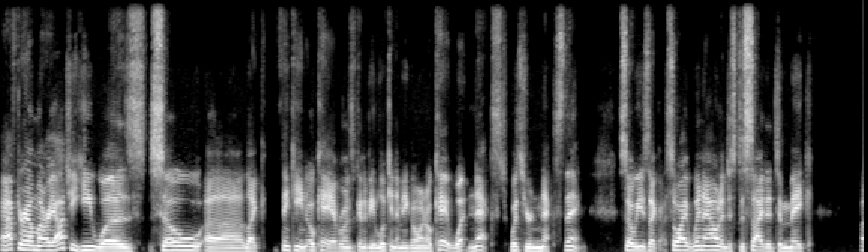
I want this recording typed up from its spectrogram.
after El Mariachi he was so uh like thinking okay everyone's going to be looking at me going okay what next what's your next thing so he's like so i went out and just decided to make a,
